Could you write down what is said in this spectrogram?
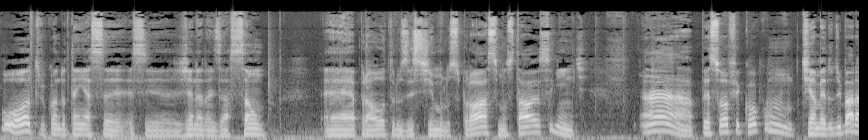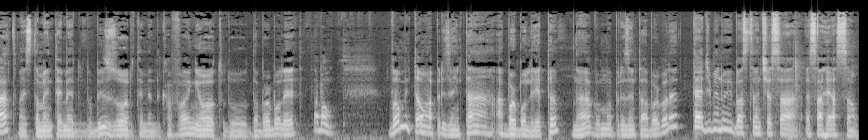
O outro, quando tem essa, essa generalização é, para outros estímulos próximos, tal, é o seguinte: ah, a pessoa ficou com tinha medo de barata, mas também tem medo do besouro, tem medo do cavanhoto, do, da borboleta, tá bom? Vamos então apresentar a borboleta, né? Vamos apresentar a borboleta até diminuir bastante essa, essa reação.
